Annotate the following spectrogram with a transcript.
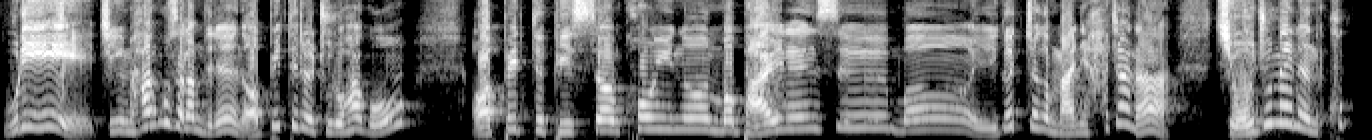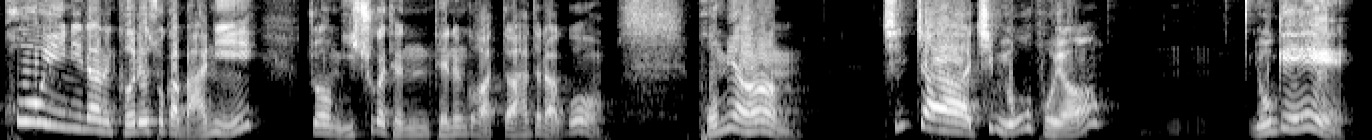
우리 지금 한국 사람들은 업비트를 주로 하고 업비트, 빗썸, 코인원, 뭐 바이낸스, 뭐 이것저것 많이 하잖아. 지금 요즘에는 쿠코인이라는 거래소가 많이 좀 이슈가 된, 되는 것 같다 하더라고. 보면 진짜 지금 요거 보여? 음, 요게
